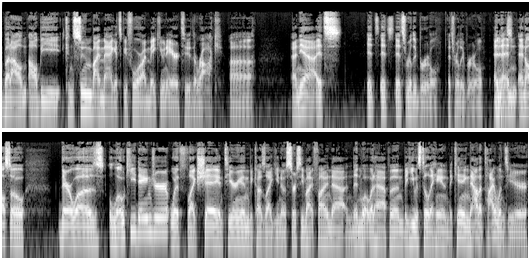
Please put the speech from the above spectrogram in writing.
But I'll I'll be consumed by maggots before I make you an heir to the rock. Uh, and yeah, it's it's it's it's really brutal. It's really brutal. And and and also there was low key danger with like Shae and Tyrion because like you know Cersei might find out and then what would happen. But he was still the hand in the king. Now that Tywin's here,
